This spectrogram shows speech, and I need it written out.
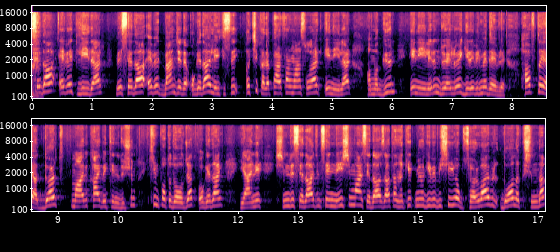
Seda evet lider ve Seda evet bence de Ogeda ile ikisi açık ara performans olarak en iyiler. Ama gün en iyilerin düelloya girebilme devri. Haftaya 4 mavi kaybettiğini düşün. Kim potada olacak? Ogeday. Yani şimdi Sedacığım senin ne işin var? Seda zaten hak etmiyor gibi bir şey yok. Survivor doğal akışında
